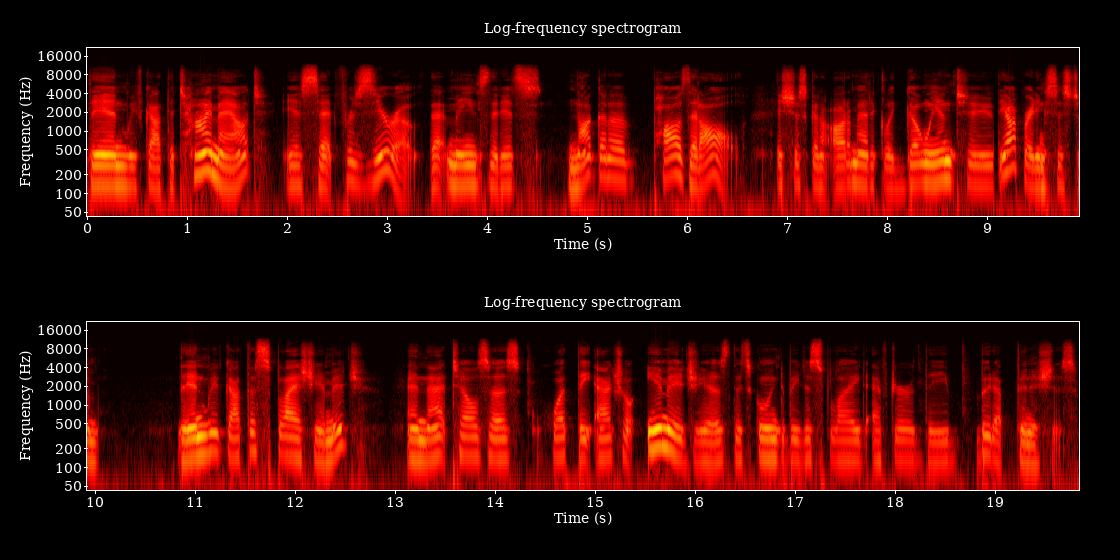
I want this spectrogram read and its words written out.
Then we've got the timeout is set for 0. That means that it's not going to pause at all it's just going to automatically go into the operating system. Then we've got the splash image and that tells us what the actual image is that's going to be displayed after the boot up finishes.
